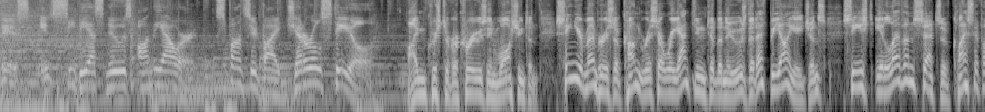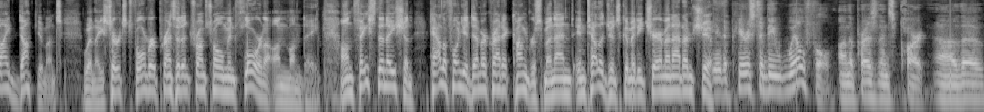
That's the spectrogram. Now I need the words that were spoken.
This is CBS News on the Hour, sponsored by General Steel. I'm Christopher Cruz in Washington. Senior members of Congress are reacting to the news that FBI agents seized 11 sets of classified documents when they searched former President Trump's home in Florida on Monday. On Face the Nation, California Democratic Congressman and Intelligence Committee Chairman Adam Schiff. It appears to be willful on the president's part. Uh, the,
